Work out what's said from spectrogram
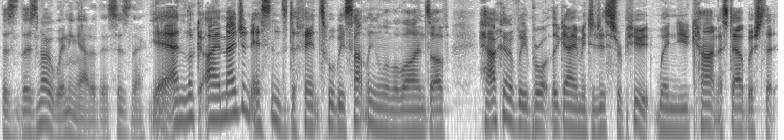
There's, there's no winning out of this, is there? Yeah, and look, I imagine Essendon's defence will be something along the lines of how can have we brought the game into disrepute when you can't establish that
